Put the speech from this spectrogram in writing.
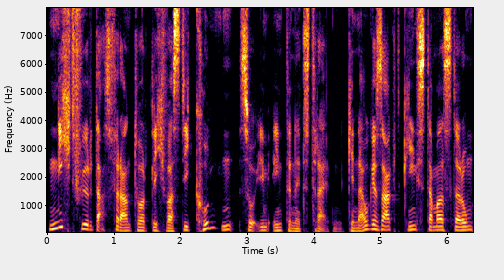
nicht für das verantwortlich, was die Kunden so im Internet treiben. Genau gesagt ging es damals darum,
